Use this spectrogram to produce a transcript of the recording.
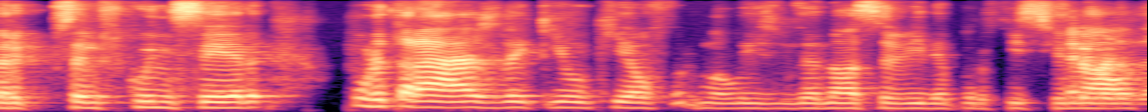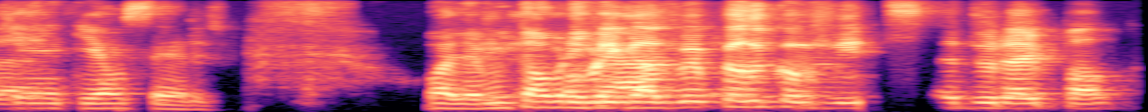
para que possamos conhecer por trás daquilo que é o formalismo da nossa vida profissional, é quem é que é o Sérgio. Olha, muito obrigado. Obrigado pelo convite, adorei, Paulo.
